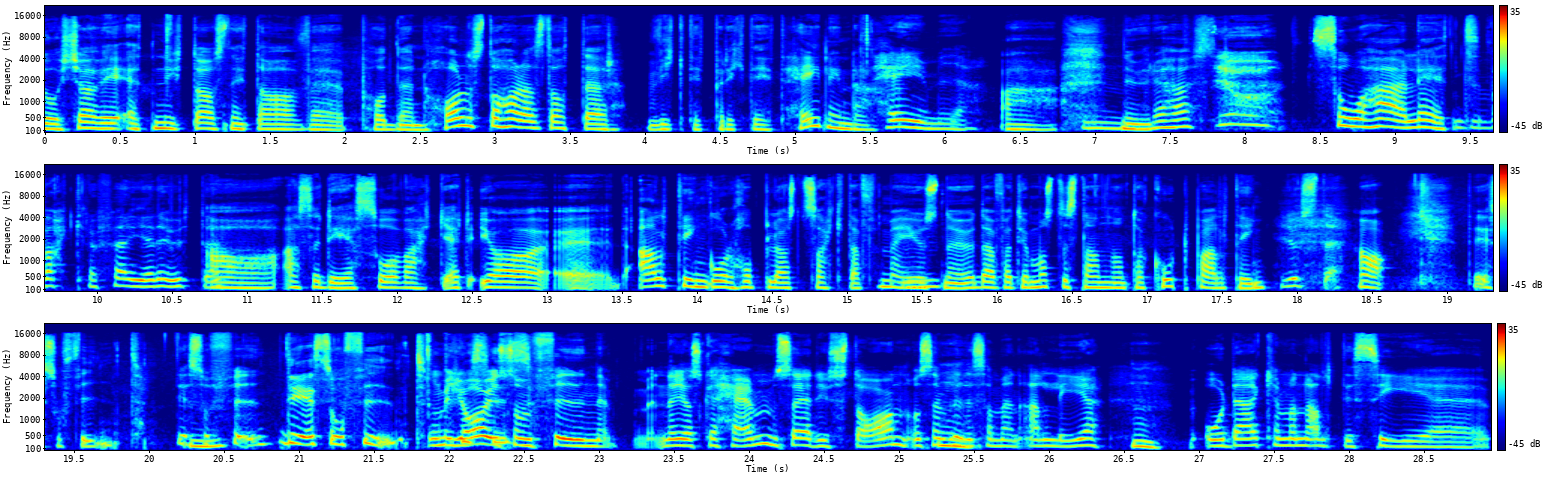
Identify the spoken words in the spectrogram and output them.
Då kör vi ett nytt avsnitt av eh, podden Holst och Haraldsdotter. Viktigt på riktigt. Hej Linda! Hej Mia! Ah, Nu är det höst. Så härligt! Vackra färger ute. Ja, alltså det är så vackert. Jag, eh, allting går hopplöst sakta för mig just nu därför att jag måste stanna och ta kort på allting. Just det. Ja, det är så fint. Det är så fint. Det är så fint. Men jag är ju Precis. som fin, när jag ska hem så är det ju stan och sen blir det som en allé. Och där kan man alltid se eh,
